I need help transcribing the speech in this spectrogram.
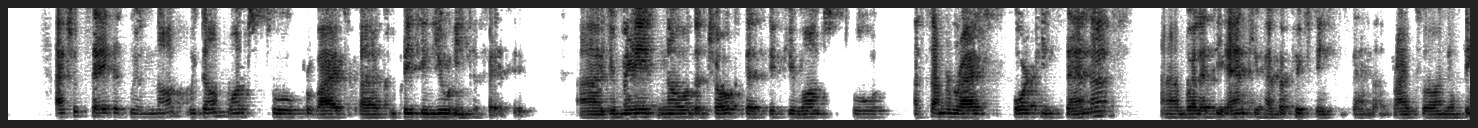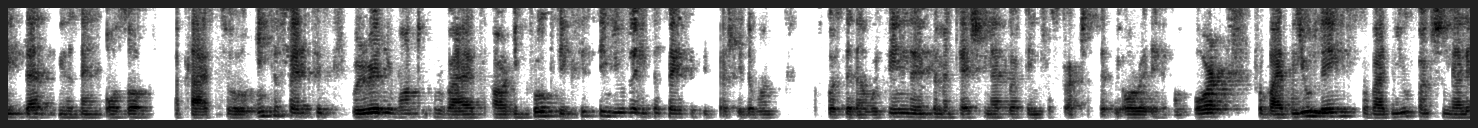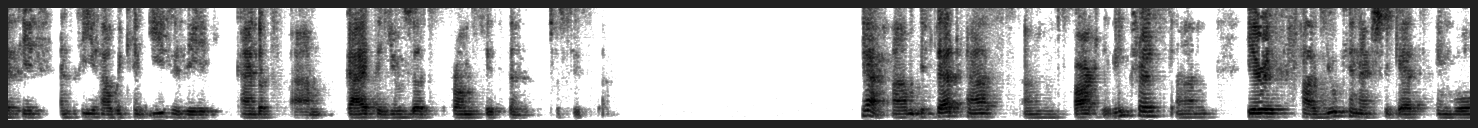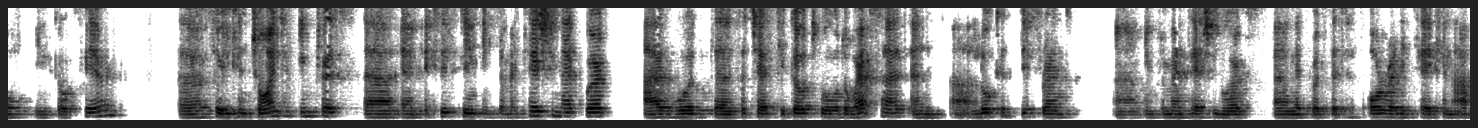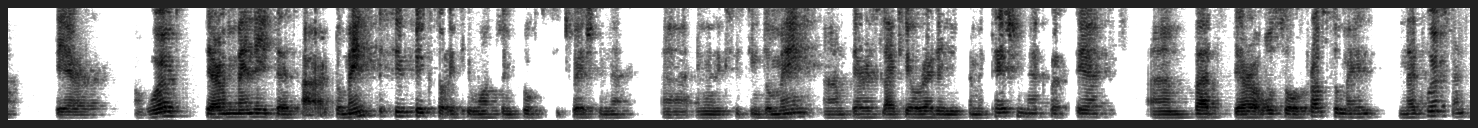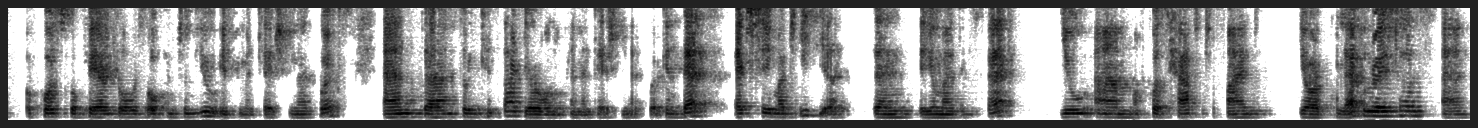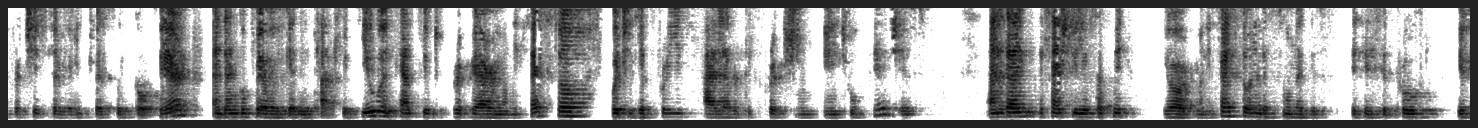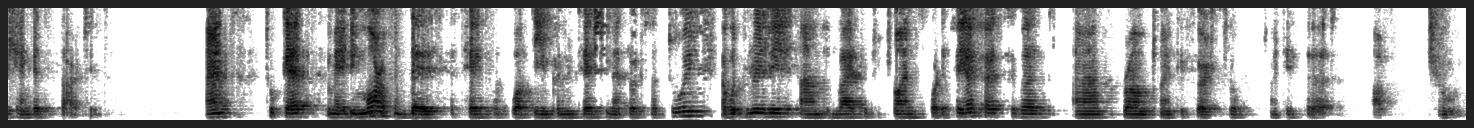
I should say that we're not, we don't want to provide uh, completely new interfaces. Uh, you may know the joke that if you want to uh, summarize 14 standards, um, well, at the end you have a 15th standard, right? So and I think that in a sense also applies to interfaces. We really want to provide or improve the existing user interfaces, especially the ones of course, that are within the implementation network, the infrastructures that we already have on board, provide new links, provide new functionality, and see how we can easily kind of um, guide the users from system to system. Yeah, um, if that has um, sparked an interest, um, here is how you can actually get involved in GO FAIR. Uh, so you can join an interest uh, an existing implementation network I would uh, suggest you go to the website and uh, look at different um, implementation works uh, networks that have already taken up their work. There are many that are domain specific. So if you want to improve the situation in, a, uh, in an existing domain, um, there is likely already an implementation network there. Um, but there are also cross-domain networks. And of course, GO FAIR is always open to new implementation networks. And uh, so you can start your own implementation network. And that's actually much easier than you might expect. You, um, of course, have to find your collaborators and register your interest with GO FAIR. And then GO FAIR will get in touch with you and help you to prepare a manifesto, which is a brief high-level description in two pages. And then essentially you submit your manifesto and as soon as it is approved, you can get started. And to get maybe more of a taste, a taste of what the implementation networks are doing, I would really um, invite you to join us for the FAIR Festival uh, from 21st to 23rd of June.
